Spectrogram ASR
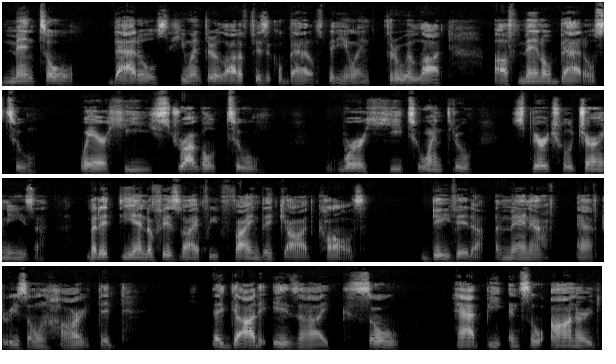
mental battles. He went through a lot of physical battles, but he went through a lot of mental battles too, where he struggled to, where he too went through spiritual journeys. But at the end of his life, we find that God calls David a man after his own heart. That that God is like so happy and so honored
